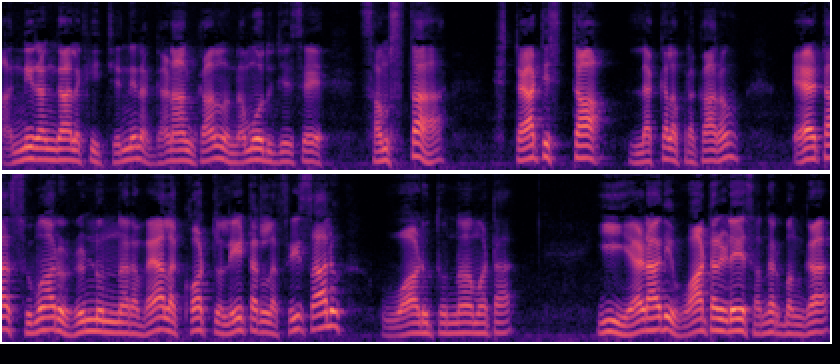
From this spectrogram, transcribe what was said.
అన్ని రంగాలకి చెందిన గణాంకాలను నమోదు చేసే సంస్థ స్టాటిస్టా లెక్కల ప్రకారం ఏటా సుమారు రెండున్నర వేల కోట్ల లీటర్ల సీసాలు వాడుతున్నామట. ఈ ఏడాది వాటర్ డే సందర్భంగా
